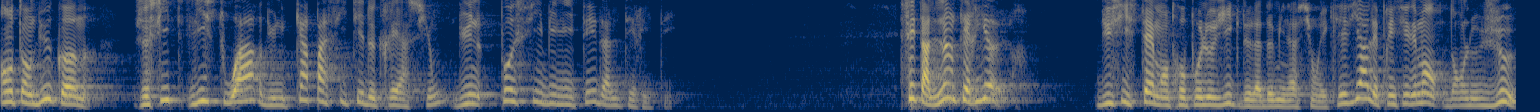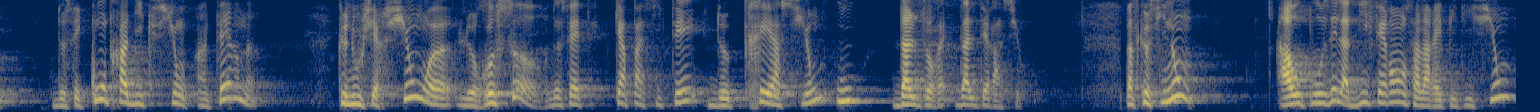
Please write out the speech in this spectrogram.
entendues comme je cite, l'histoire d'une capacité de création, d'une possibilité d'altérité. C'est à l'intérieur du système anthropologique de la domination ecclésiale, et précisément dans le jeu de ces contradictions internes, que nous cherchions euh, le ressort de cette capacité de création ou d'altération. Parce que sinon, à opposer la différence à la répétition,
